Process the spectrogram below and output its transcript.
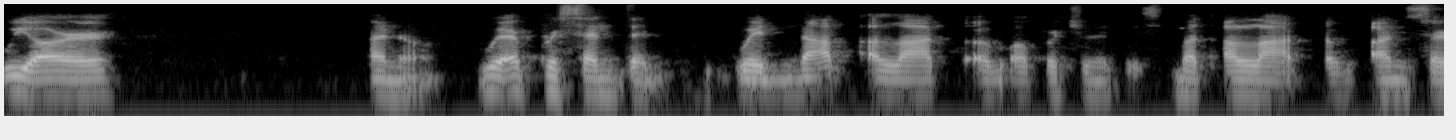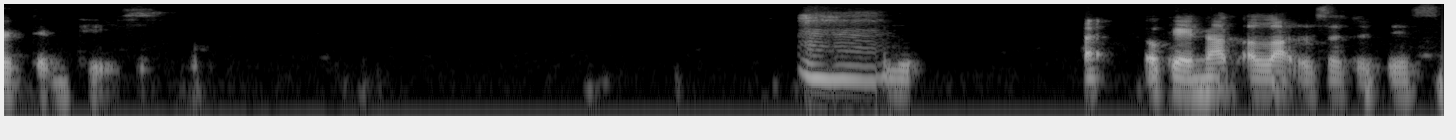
we are, I know, we are presented with not a lot of opportunities, but a lot of uncertainties. Mhm. Uh, Okay, not a lot of uncertainties.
